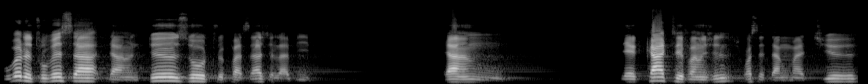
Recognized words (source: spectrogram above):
Vous pouvez retrouver ça dans deux autres passages de la Bible. Dans les quatre évangiles, je crois que c'est dans Matthieu,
